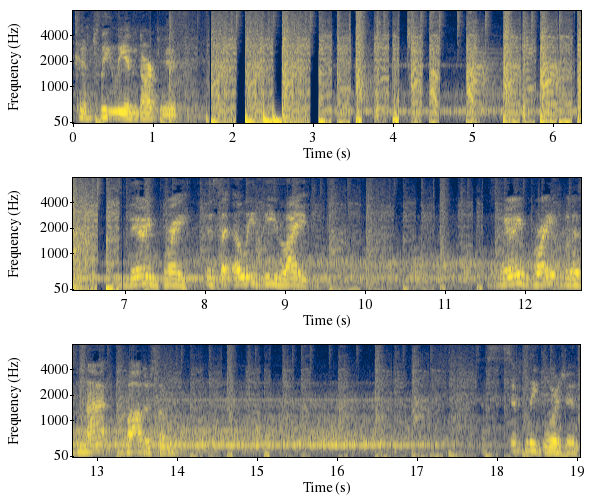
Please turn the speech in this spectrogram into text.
completely in darkness. very bright. It's an LED light. Very bright, but it's not bothersome. It's simply gorgeous.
